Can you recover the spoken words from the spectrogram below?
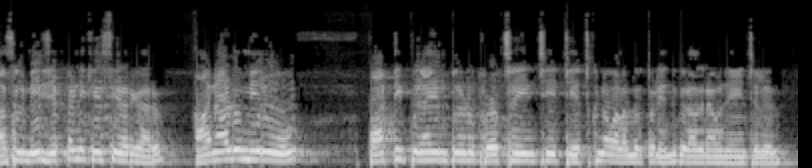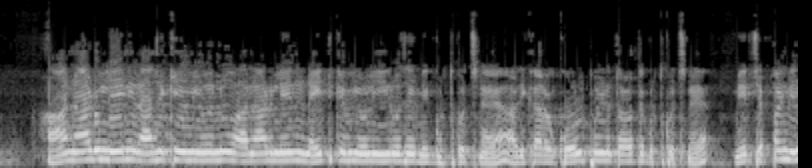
అసలు మీరు చెప్పండి కేసీఆర్ గారు ఆనాడు మీరు పార్టీ ఫిరాయింపులను ప్రోత్సహించి చేర్చుకున్న వాళ్ళందరితో ఎందుకు రాజీనామా చేయించలేదు? ఆనాడు లేని రాజకీయ విలువలు ఆనాడు లేని నైతిక విలువలు ఈ రోజే మీకు గుర్తుకొచ్చినాయా? అధికారం కోల్పోయిన తర్వాత గుర్తుకొచ్చినాయా? మీరు చెప్పండి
